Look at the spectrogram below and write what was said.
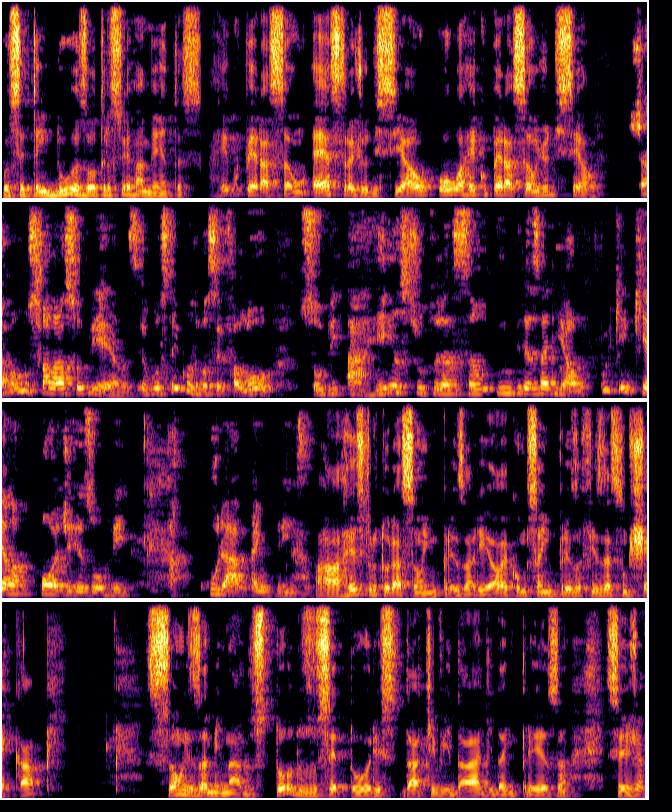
você tem duas outras ferramentas: a recuperação extrajudicial ou a recuperação judicial. Já vamos falar sobre elas. Eu gostei quando você falou sobre a reestruturação empresarial. Por que, que ela pode resolver a curar a empresa? A reestruturação empresarial é como se a empresa fizesse um check-up são examinados todos os setores da atividade da empresa, seja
